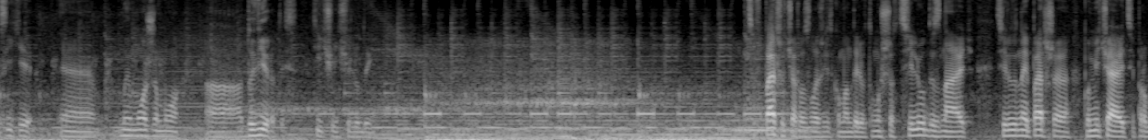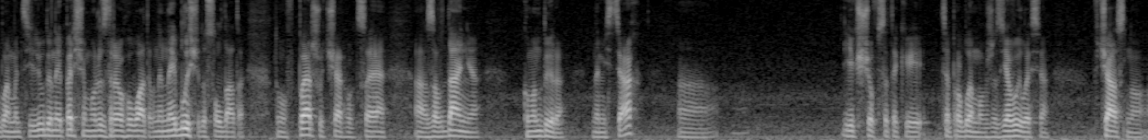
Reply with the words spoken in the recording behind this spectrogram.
наскільки е, ми можемо е, довіритись тій чи іншій людині. Це в першу чергу залежить від командирів, тому що ці люди знають, ці люди найперше помічають ці проблеми, ці люди найперше можуть зреагувати, вони найближчі до солдата. Тому в першу чергу це завдання командира на місцях. Якщо все-таки ця проблема вже з'явилася вчасно,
